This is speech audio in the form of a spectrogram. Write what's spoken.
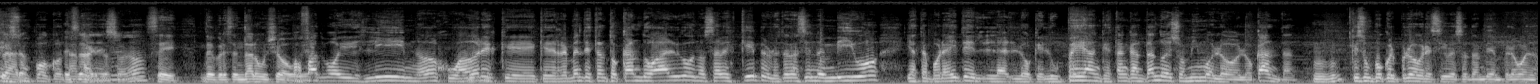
es un poco también eso, ¿no? Sí, de presentar un show. O. Fatboy Slim, ¿no? Jugadores que, que de repente están tocando algo, no sabes qué, pero lo están haciendo en vivo y hasta por ahí te, la- lo que lupean, que están cantando, ellos mismos lo, lo cantan. Que es un poco el progresivo eso también, pero bueno.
